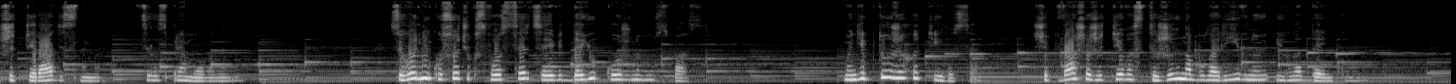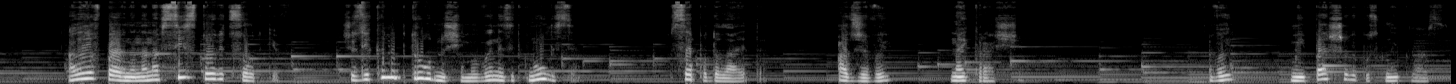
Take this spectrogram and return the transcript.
життєрадісними, цілеспрямованими. Сьогодні кусочок свого серця я віддаю кожному з вас. Мені б дуже хотілося, щоб ваша життєва стежина була рівною і гладенькою. Але я впевнена на всі 100%, що з якими б труднощами ви не зіткнулися, все подолаєте, адже ви найкраще. Ви мій перший випускний клас,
